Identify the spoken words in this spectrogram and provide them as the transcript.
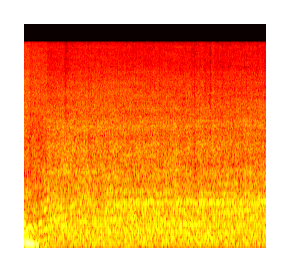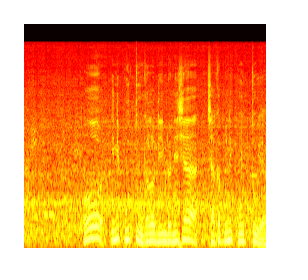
Oh. Oh, ini putu. Kalau di Indonesia cakap ini putu ya.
